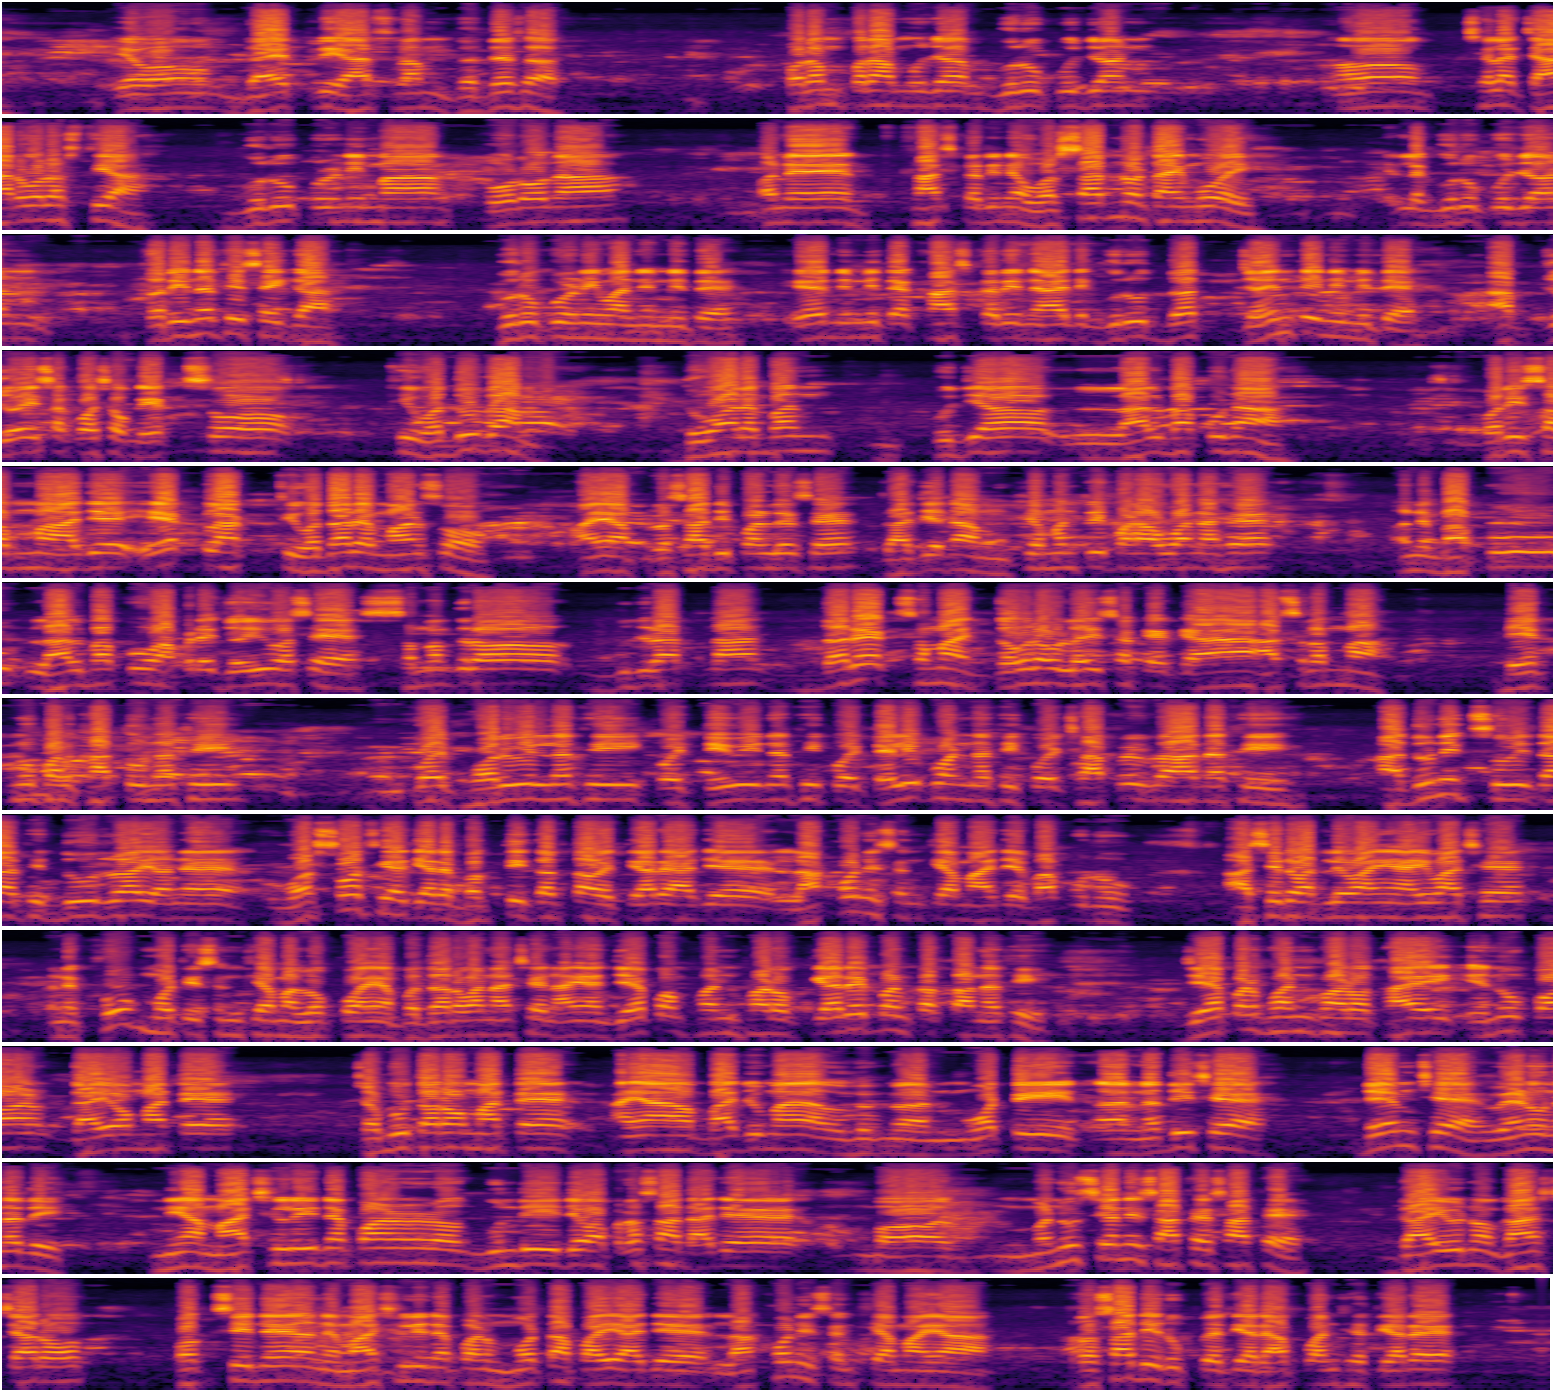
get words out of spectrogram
એવો ગાયત્રી આશ્રમ ગધેસર પરંપરા મુજબ ગુરુ પૂજન છેલ્લા ચાર વર્ષ થયા ગુરુ પૂર્ણિમા, કોરોના અને ખાસ કરીને વરસાદનો ટાઈમ હોય એટલે ગુરુ પૂજન કરી નથી શક્યા. ગુરુ પૂર્ણિમા નિમિત્તે. એ નિમિત્તે ખાસ કરીને આજે ગુરુદત્ત જયંતિ નિમિત્તે આપ જોઈ શકો છો કે એકસો થી વધુ ગામ ધુવાડે બંધ પૂજ્ય લાલબાપુના પરિસરમાં આજે એક લાખથી વધારે માણસો અહીંયા પ્રસાદી પણ લેશે. રાજ્યના મુખ્યમંત્રી પણ આવવાના છે. અને બાપુ લાલબાપુ આપણે જોયું હશે, સમગ્ર ગુજરાતના દરેક સમાજ ગૌરવ લઈ શકે કે આ આશ્રમમાં બેંકનું પણ ખાતું નથી. કોઈ ફોર વ્હીલ નથી, કોઈ ટીવી નથી, કોઈ ટેલિફોન નથી, કોઈ છાપરા નથી. આધુનિક સુવિધાથી દૂર રહી અને વર્ષોથી જ્યારે ભક્તિ કરતા હોય, ત્યારે આજે લાખોની સંખ્યામાં આજે બાપુનું આશીર્વાદ લેવા અહીંયા આવ્યા છે અને ખૂબ મોટી સંખ્યામાં લોકો અહીંયા પધારવાના છે અને અહીંયા જે પણ ફંડફાળો ક્યારેય પણ કરતા નથી. જે પણ ફંડફાળો થાય એનું પણ ગાયો માટે, ચબૂતરો માટે, અહીંયા બાજુમાં મોટી નદી છે, ડેમ છે, વેણુ નદી ત્યાં માછલીને પણ ગુંદી જેવા પ્રસાદ આજે મનુષ્યની સાથે સાથે ગાયુનો ઘાસચારો, પક્ષીને અને માછલીને પણ મોટા પાયે આજે લાખોની સંખ્યામાં અહીંયા પ્રસાદી રૂપે ત્યારે આપવાનું છે. ત્યારે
